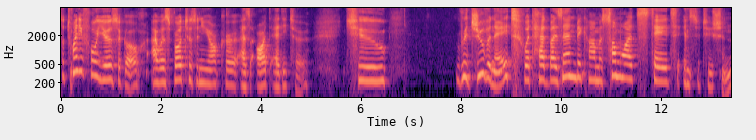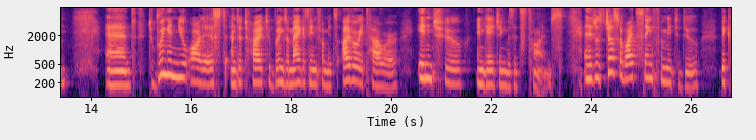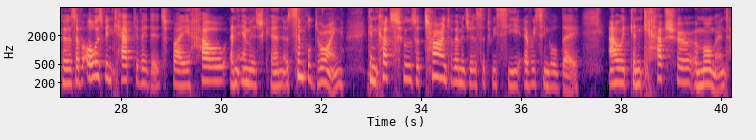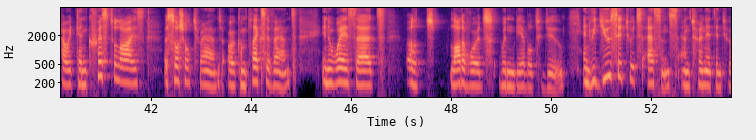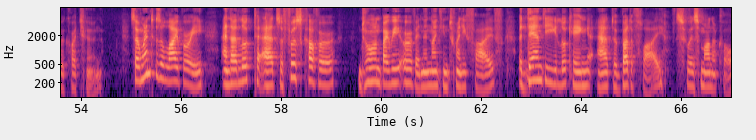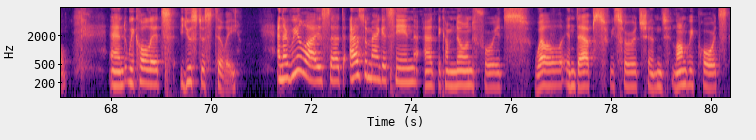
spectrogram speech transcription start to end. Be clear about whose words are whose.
Speaker 1: So 24 years ago, I was brought to the New Yorker as art editor to rejuvenate what had by then become a somewhat staid institution and to bring in new artists and to try to bring the magazine from its ivory tower into engaging with its times. And it was just the right thing for me to do because I've always been captivated by how an image can, a simple drawing, can cut through the torrent of images that we see every single day. How it can capture a moment, how it can crystallize a social trend or a complex event in a way that a lot of words wouldn't be able to do, and reduce it to its essence and turn it into a cartoon. So I went to the library and I looked at the first cover drawn by Rea Irvin in 1925, a dandy looking at a butterfly through his monocle. And we call it Eustace Tilley. And I realized that as the magazine had become known for its well in depth research and long reports,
